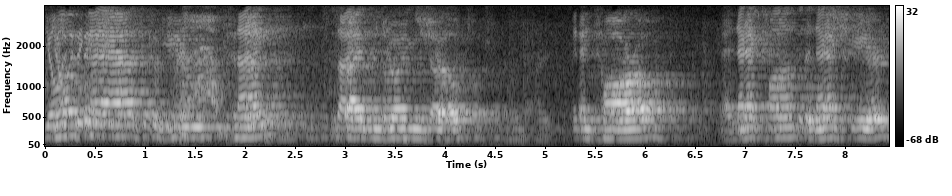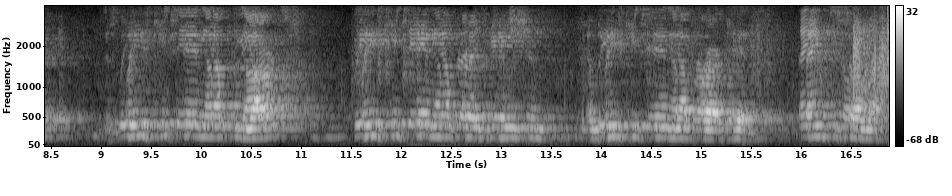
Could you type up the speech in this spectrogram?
The only thing I ask of you tonight, besides enjoying the show, and tomorrow, and next month, and next year, please keep standing up for the arts, please keep standing up for education, and please keep standing up for our kids. Thank you so much.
